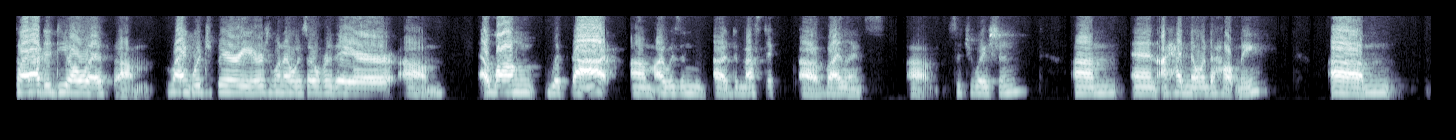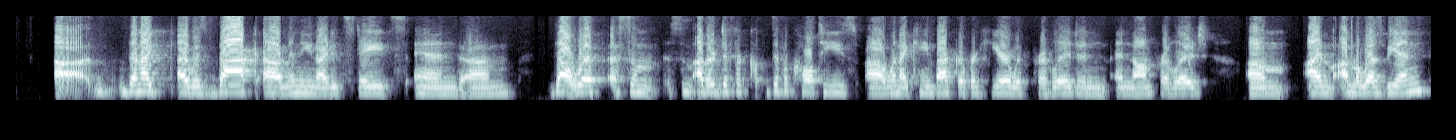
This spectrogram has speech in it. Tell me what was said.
So I had to deal with um, language barriers when I was over there. Um, along with that, um, I was in a domestic uh, violence uh, situation um, and I had no one to help me. Um, uh, then I, I was back um, in the United States and dealt with uh, some some other difficult difficulties uh, when I came back over here with privilege and, and non-privilege. Um, I'm I'm a lesbian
